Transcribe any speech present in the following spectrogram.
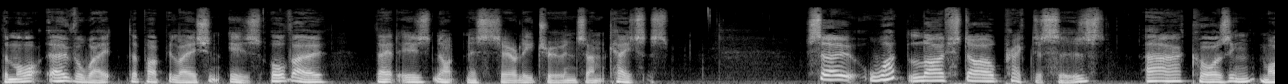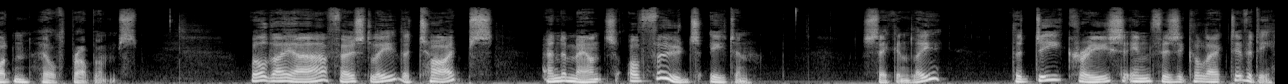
the more overweight the population is, although that is not necessarily true in some cases. So, what lifestyle practices are causing modern health problems? Well, they are, firstly, the types and amounts of foods eaten. Secondly, the decrease in physical activity.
